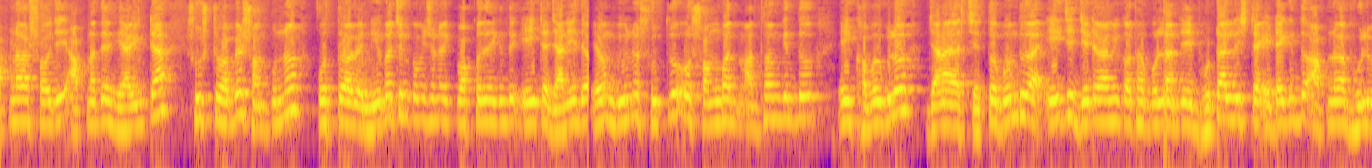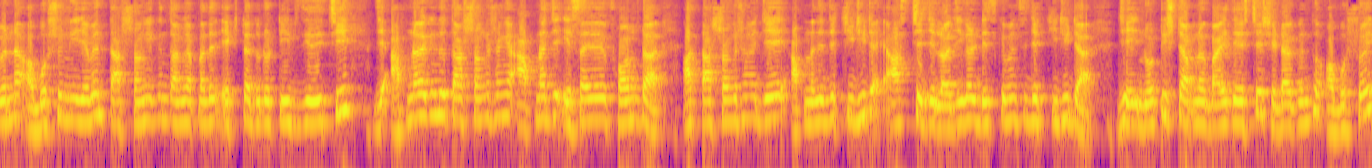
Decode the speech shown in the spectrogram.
আপনারা সহজেই আপনাদের হিয়ারিংটা সুষ্ঠুভাবে সম্পূর্ণ করতে হবে। নির্বাচন কমিশনের পক্ষ থেকে কিন্তু এইটা জানিয়ে দেওয়া এবং বিভিন্ন সূত্র ও সংবাদ মাধ্যম কিন্তু এই খবরগুলো জানা যাচ্ছে। তো বন্ধুরা, এই যে যেটা আমি কথা বললাম যে ভোটার লিস্টটা এটা কিন্তু আপনারা ভুলবেন না, অবশ্যই নিয়ে যাবেন। তার সঙ্গে কিন্তু আমি আপনাদের এক্সট্রা দুটো টিপস দিয়ে দিচ্ছি যে আপনারা কিন্তু তার সঙ্গে সঙ্গে আপনার যে এসআই ফর্মটা আর তার সঙ্গে সঙ্গে যে আপনাদের যে চিঠিটা আসছে, যে লজিক্যাল ডিসক্রিপেন্সি যে চিঠিটা, যে নোটিশটা আপনার বাড়িতে এসছে, সেটাও কিন্তু অবশ্যই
